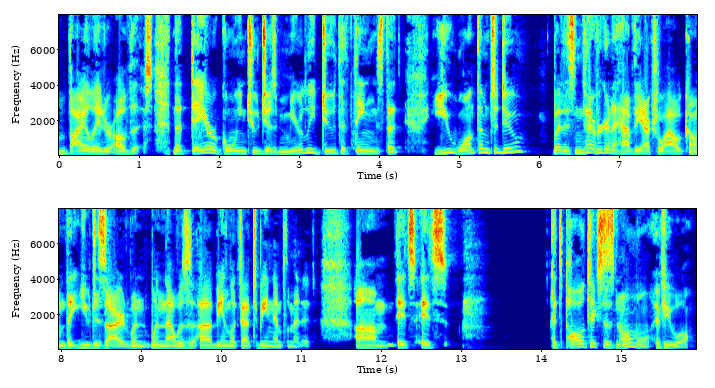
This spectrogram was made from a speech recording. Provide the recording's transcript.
violator of this. That they are going to just merely do the things that you want them to do but it's never going to have the actual outcome that you desired when when that was uh, being looked at to being implemented. Um, it's it's it's politics as normal, if you will.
